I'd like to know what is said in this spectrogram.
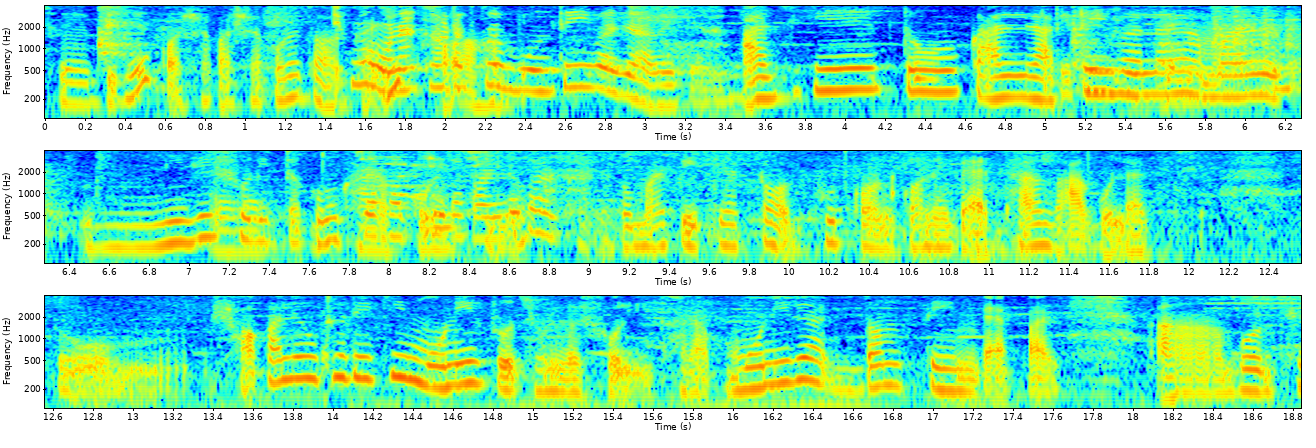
সয়াবিনের কষা কষা করে তরকারি। বলতেই বা যাবে আজকে তো কাল রাতের বেলায় আমার নিজের শরীরটা খুব খারাপ করেছিল তোমার পেটে একটা অদ্ভুত কনকনে ব্যথা গা গোলাচ্ছে। তো সকালে উঠে দেখি মনির প্রচণ্ড শরীর খারাপ। মনিরও একদম সেম ব্যাপার। বলছে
